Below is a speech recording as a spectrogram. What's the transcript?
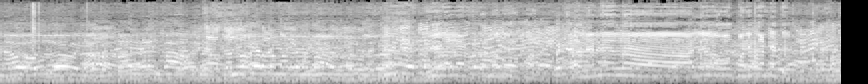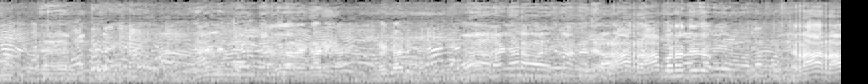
ನಾವು ಅಲ್ಲೆಲ್ಲ ಹೋಗಿ ಮನೆ ರಾ ರಾ ರಾ ರಾ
